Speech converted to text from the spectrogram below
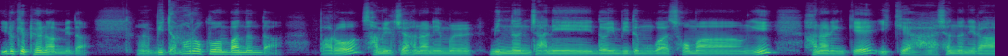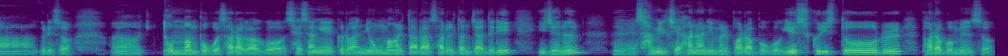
이렇게 표현합니다. 어, 믿음으로 구원받는다. 바로 삼일체 하나님을 믿는 자니 너희 믿음과 소망이 하나님께 있게 하셨느니라. 그래서 어, 돈만 보고 살아가고 세상의 그러한 욕망을 따라 살던 자들이 이제는 삼일체 하나님을 바라보고 예수 그리스도를 바라보면서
